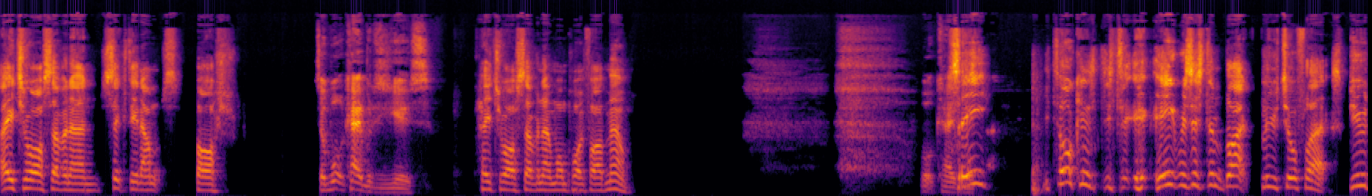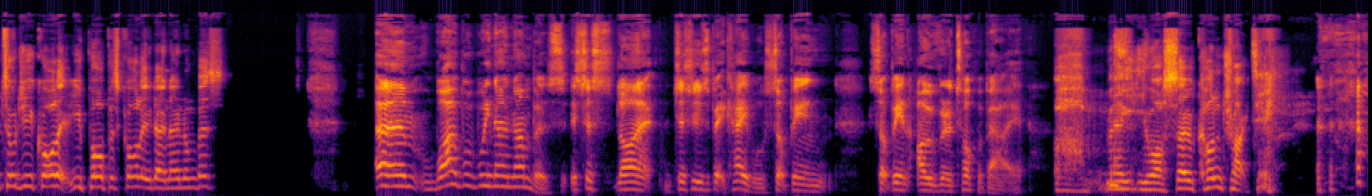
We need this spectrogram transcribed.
H07RN, 16 amps. Bosch. So what cable did you use? H07RN 1.5 mil. What cable? See, you're talking heat resistant black Bluetooth flex. Butyl, do you call it? You paupers call it? You don't know numbers. Um, why would we know numbers? It's just like just use a bit of cable. Stop being stop being over the top about it. Oh, mate, you are so contracting.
